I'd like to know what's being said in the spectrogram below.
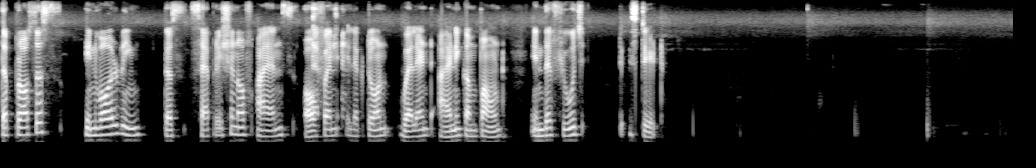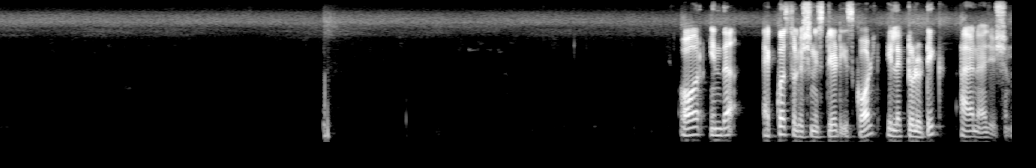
the process involving the separation of ions of an electron valent ionic compound in the fused state. Or in the aqueous solution state is called electrolytic ionization.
